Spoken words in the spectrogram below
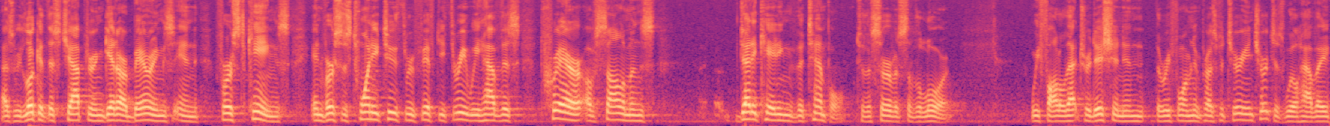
As we look at this chapter and get our bearings in 1 Kings, in verses 22 through 53, we have this prayer of Solomon's dedicating the temple to the service of the Lord. We follow that tradition in the Reformed and Presbyterian churches. We'll have a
